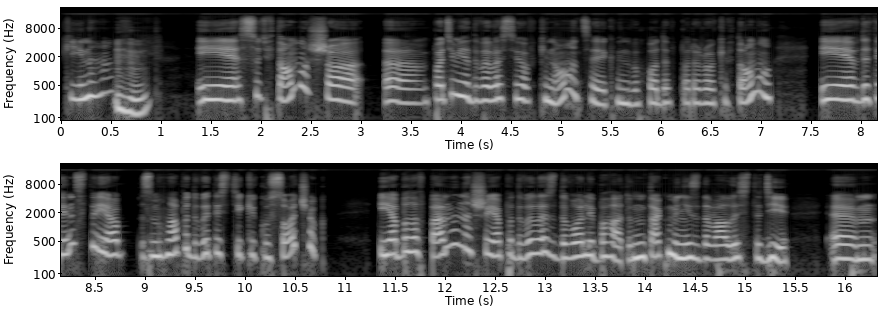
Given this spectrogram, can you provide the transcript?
Кінга. Угу. І суть в тому, що е, потім я дивилася його в кіно, це як він виходив пару років тому. І в дитинстві я змогла подивитись тільки кусочок, і я була впевнена, що я подивилась доволі багато. Ну так мені здавалось тоді. Ем,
